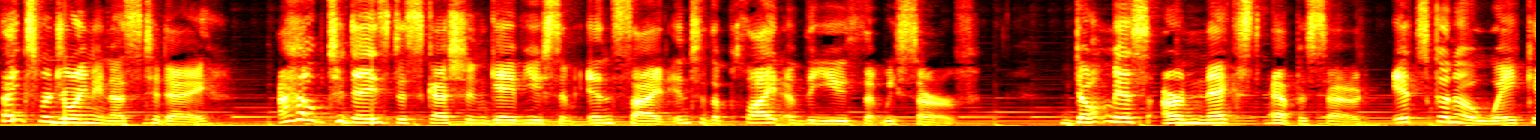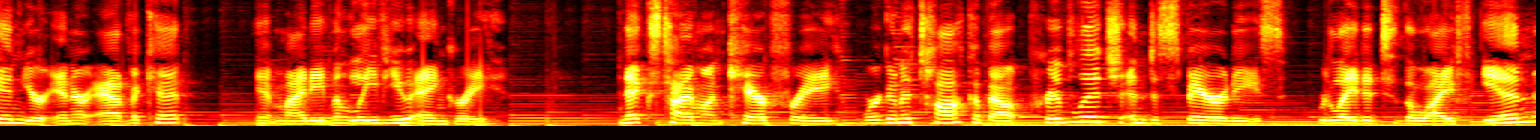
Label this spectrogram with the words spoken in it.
Thanks for joining us today. I hope today's discussion gave you some insight into the plight of the youth that we serve. Don't miss our next episode. It's going to awaken your inner advocate. It might even leave you angry. Next time on Carefree, we're going to talk about privilege and disparities related to the life in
